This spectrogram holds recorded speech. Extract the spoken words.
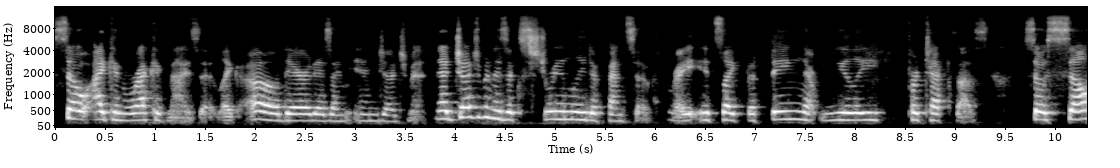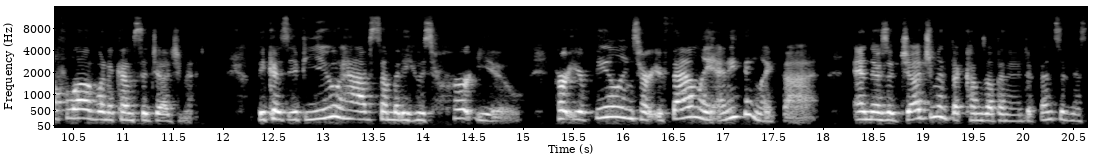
So I can recognize it like, oh, there it is. I'm in judgment. Now, judgment is extremely defensive, right? It's like the thing that really protects us. So, self love when it comes to judgment. Because if you have somebody who's hurt you, hurt your feelings, hurt your family, anything like that, and there's a judgment that comes up in a defensiveness,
